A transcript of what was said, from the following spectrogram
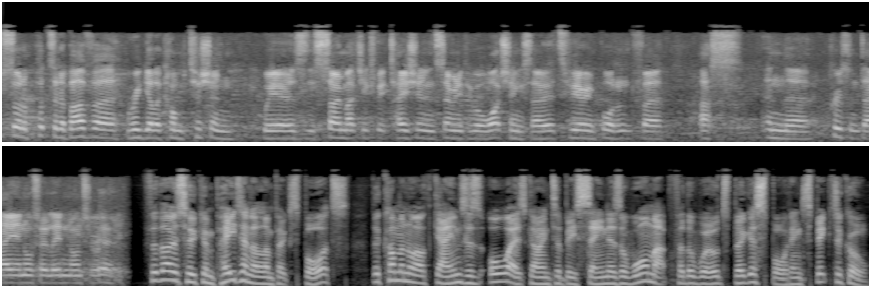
sort of puts it above a regular competition, whereas there's so much expectation and so many people watching, so it's very important for us in the present day and also leading on to Rio. For those who compete in Olympic sports, the Commonwealth Games is always going to be seen as a warm up for the world's biggest sporting spectacle.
